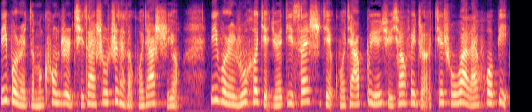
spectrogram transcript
，Libre 怎么控制其在受制裁的国家使用，Libre 如何解决第三世界国家不允许消费者接触外来货币，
